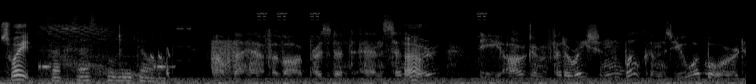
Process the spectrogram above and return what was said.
Sweet. Successfully docked. On behalf of our president and senator, the Argon Federation welcomes you aboard.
